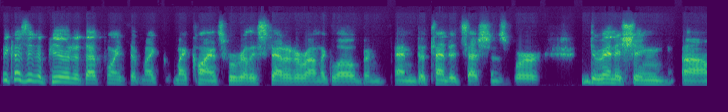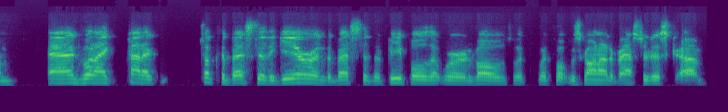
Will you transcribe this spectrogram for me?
because it appeared at that point that my my clients were really scattered around the globe and and attended sessions were diminishing. Um, and when I kind of took the best of the gear and the best of the people that were involved with with what was going on at Masterdisc, um,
